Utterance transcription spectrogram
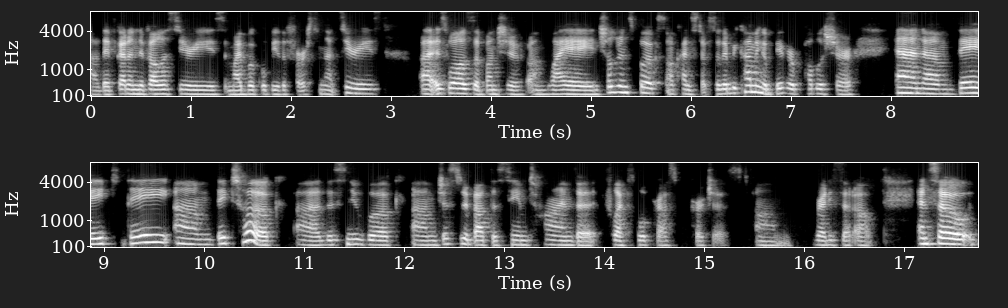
Uh, they've got a novella series, and my book will be the first in that series uh, as well as a bunch of um, YA and children's books, all kinds of stuff. So they're becoming a bigger publisher, and um, they they um, they took uh, this new book um, just at about the same time that Flexible Press purchased um, Ready Set Up, and so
